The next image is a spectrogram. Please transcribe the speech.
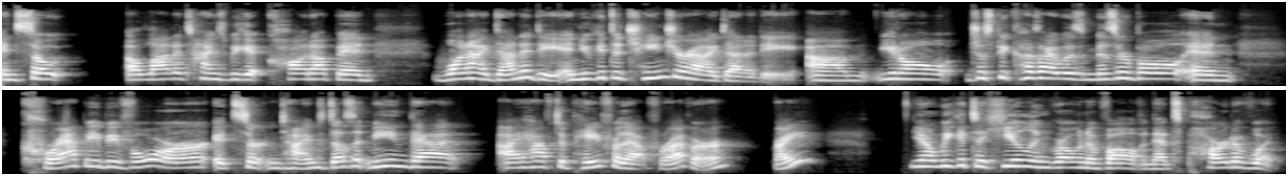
And so a lot of times we get caught up in one identity and you get to change your identity. Um, you know, just because I was miserable and crappy before at certain times doesn't mean that I have to pay for that forever, right? You know, we get to heal and grow and evolve, and that's part of what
